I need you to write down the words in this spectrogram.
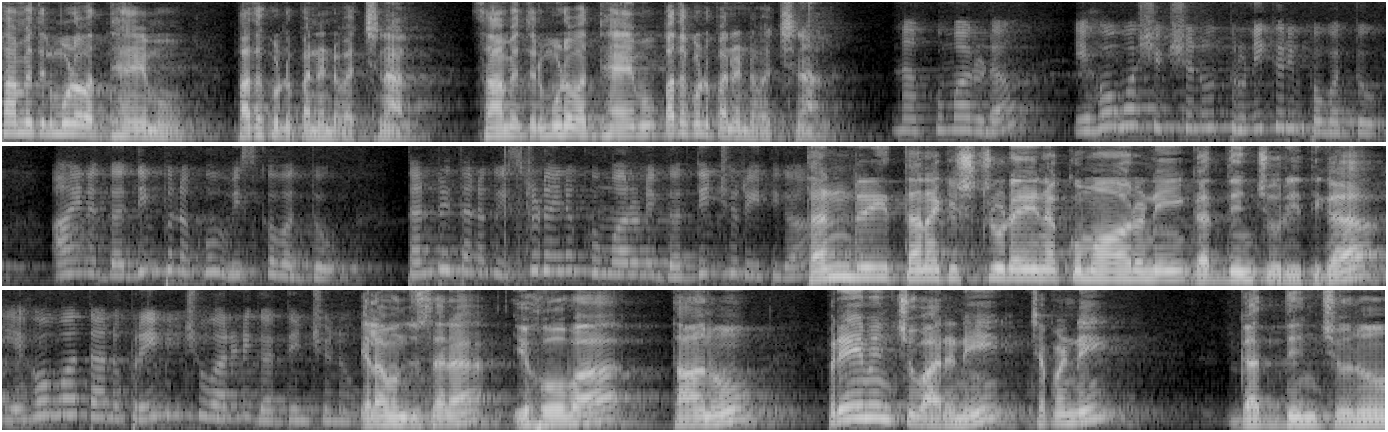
సామెతలు మూడవ అధ్యాయము పదకొండు పన్నెండు వచనాలు. సామెతలు మూడవ అధ్యాయము పదకొండు పన్నెండు వచనాలు. నా కుమారుడా యెహోవా శిక్షను తృణీకరింపవద్దు ఆయన గద్దింపునకు విసుకవద్దు తండ్రి తనకు ఇష్టడైన కుమారుని గద్దించు రీతిగా తండ్రి తనకిష్టుడైన కుమారుని గద్దించు రీతిగా యెహోవా తాను ప్రేమించు వారిని గద్దించును. ఎలా ఉంది చూసారా? యహోవా తాను ప్రేమించు వారిని చెప్పండి గద్దించును.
